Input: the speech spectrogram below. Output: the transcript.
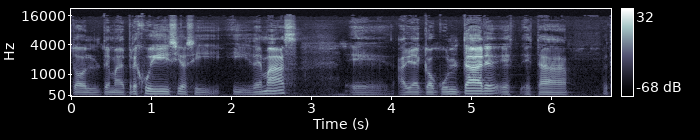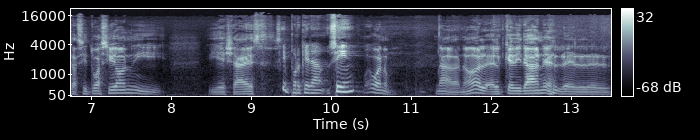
todo el tema de prejuicios y, y demás, eh, había que ocultar es- esta, esta situación y, y ella es, Sí, porque era. Sí, bueno, nada, ¿no? El, el que dirán, el... el- el-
